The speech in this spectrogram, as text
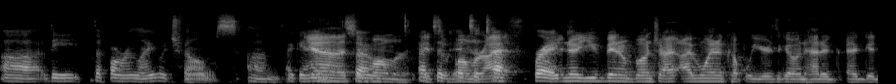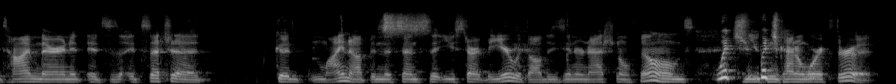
uh, the the foreign language films um, again. Yeah, it's a bummer. It's a, a it's a bummer. I, break. I know you've been a bunch. I, I went a couple years ago and had a, a good time there, and it, it's it's such a good lineup in the sense that you start the year with all these international films. which You which can kind of work through it.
